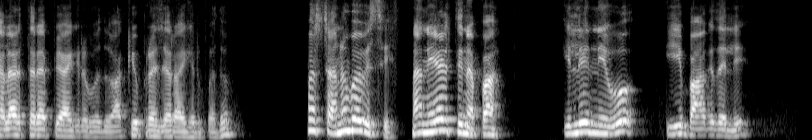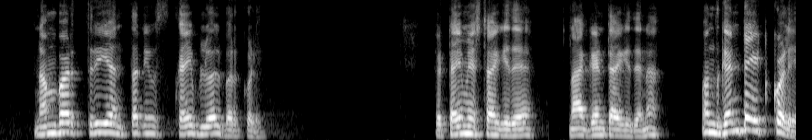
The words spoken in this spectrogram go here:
ಕಲರ್ ಥೆರಪಿ ಆಗಿರ್ಬೋದು ಅಕ್ಯುಪ್ರೆಷರ್ ಆಗಿರ್ಬೋದು ಫಸ್ಟ್ ಅನುಭವಿಸಿ. ನಾನು ಹೇಳ್ತೀನಪ್ಪ, ಇಲ್ಲಿ ನೀವು ಈ ಭಾಗದಲ್ಲಿ ನಂಬರ್ ತ್ರೀ ಅಂತ ನೀವು ಸ್ಕೈ ಬ್ಲೂ ಅಲ್ಲಿ ಬರ್ಕೊಳ್ಳಿ. ಟೈಮ್ ಎಷ್ಟಾಗಿದೆ? ನಾಲ್ಕು ಗಂಟೆ ಆಗಿದೆನಾ? ಒಂದು ಗಂಟೆ ಇಟ್ಕೊಳ್ಳಿ.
